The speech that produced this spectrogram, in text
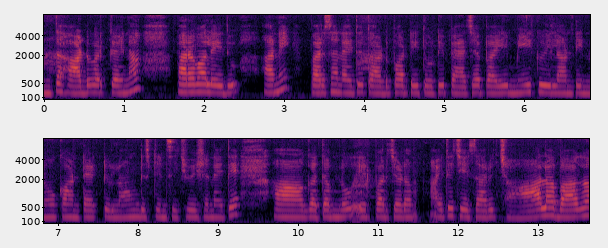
ఎంత హార్డ్ వర్క్ అయినా పర్వాలేదు. అని పర్సన్ అయితే థర్డ్ పార్టీ తోటి ప్యాచప్ అయ్యి మీకు ఇలాంటి no contact long distance situation అయితే గతంలో ఏర్పరచడం అయితే చేశారు. చాలా బాగా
